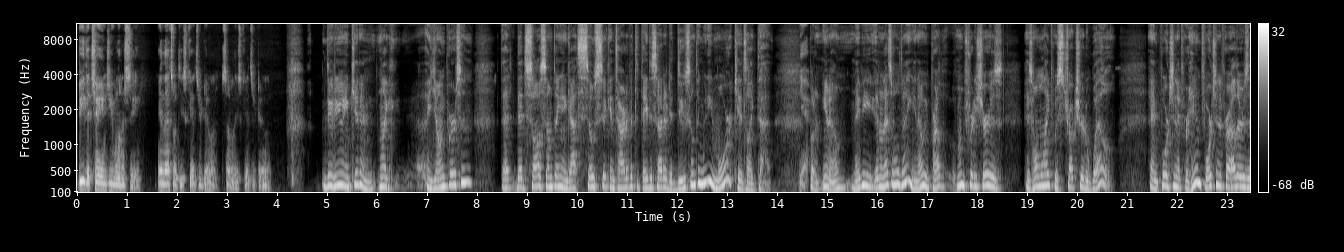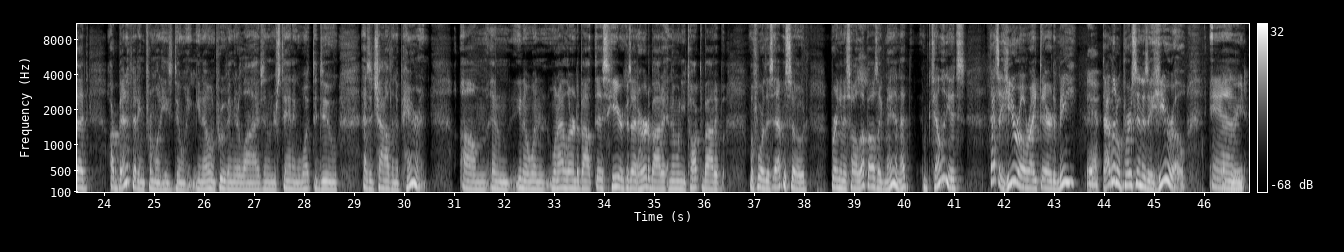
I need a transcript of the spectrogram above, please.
be the change you want to see, and that's what these kids are doing. Some of these kids are doing. dude you ain't kidding. Like a young person that that saw something and got so sick and tired of it that they decided to do something? We need more kids like that. Yeah, but you know maybe you know that's the whole thing you know? He probably i'm pretty sure his his home life was structured well. And fortunate for him fortunate for others that are benefiting from what he's doing you know improving their lives and understanding what to do as a child and a parent um, and you know when when i learned about this here because i'd heard about it and then when you talked about it before this episode bringing this all up i was like man that i'm telling you it's that's a hero right there to me yeah, that little person is a hero and agreed.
